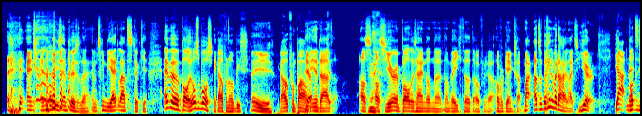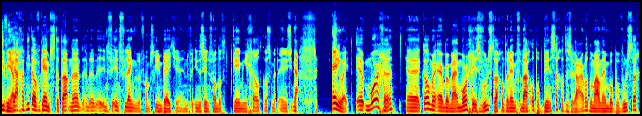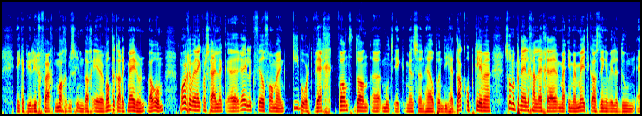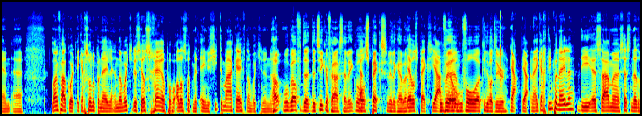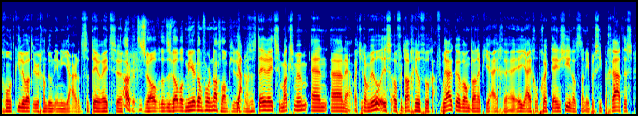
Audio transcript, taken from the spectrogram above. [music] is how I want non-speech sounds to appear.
[laughs] en, en hobby's en puzzelen. En misschien ben jij het laatste stukje. En we hebben Paul Hilsebos. Ik hou van hobby's. Hey, Ik hou ook van Paul. En inderdaad, als, als Jur en Paul er zijn, dan, eh, dan weet je dat het over, eh, over games gaat. Maar laten we beginnen bij de highlights. Jur, Ja, nee, wat is die van jou? ja, gaat niet over games. Totaal, nee, in, in het verlengde ervan misschien een beetje. In, in de zin van dat gaming geld kost met energie. Nou, anyway. eh, morgen eh, komen er bij mij... Morgen is woensdag, want we nemen vandaag op op dinsdag. Dat is raar, want normaal nemen we op op woensdag. Ik heb jullie gevraagd, mag het misschien een dag eerder? Want dan kan ik meedoen. Waarom? Morgen ben ik waarschijnlijk eh, redelijk veel van mijn keyboard weg. Want dan moet ik mensen helpen die het dak opklimmen. Zonnepanelen gaan leggen. In mijn meterkast dingen willen doen. En... Lang verhaal kort, ik krijg zonnepanelen en dan word je dus heel scherp op alles wat met energie te maken heeft. Dan word je een... Hou- moet ik wel even de, de tweakervraag stellen? Ik wil Ja. specs wil ik hebben. Jij wil specs, ja. hoeveel, Ehm, hoeveel eh, kilowattuur? ja, ja. Nee, ik krijg 10 panelen die eh, samen 3600 kilowattuur gaan doen in een jaar. Dat is de theoretische... Oh, dat is, wel, dat is wel wat meer dan voor een nachtlampje, zeg ja, maar. dat is het theoretische maximum. En nou ja, wat je dan wil is overdag heel veel gaan verbruiken, want dan heb je je eigen, je eigen opgewekte energie en dat is dan in principe gratis.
